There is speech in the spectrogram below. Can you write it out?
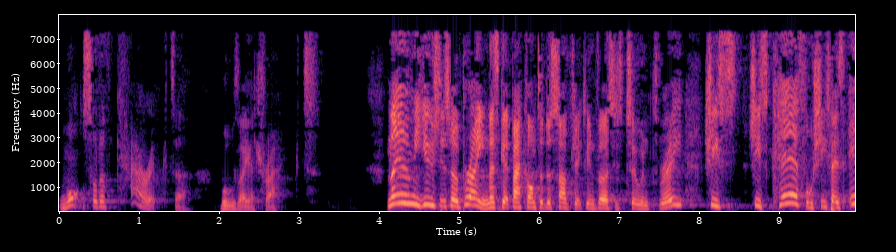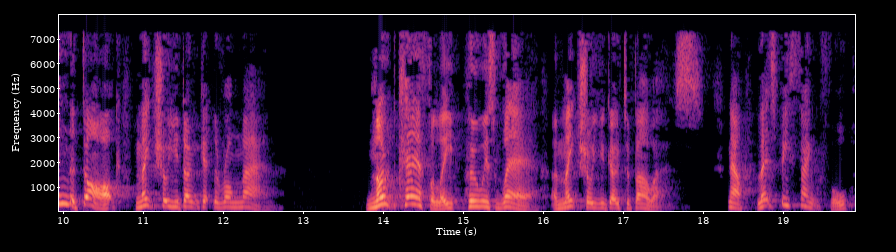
What sort of character will they attract? Naomi uses her brain. Let's get back onto the subject in verses 2 and 3. She's, she's careful. She says, in the dark, make sure you don't get the wrong man. Note carefully who is where and make sure you go to Boaz. Now, let's be thankful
